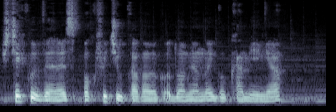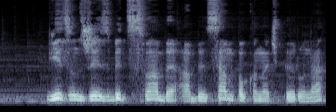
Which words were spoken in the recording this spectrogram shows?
Wściekły Weles pochwycił kawałek odłamianego kamienia, wiedząc, że jest zbyt słaby, aby sam pokonać Peruna,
